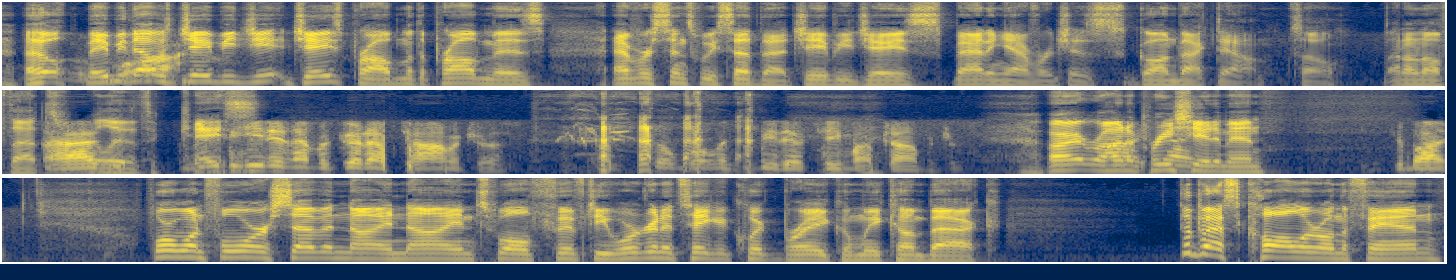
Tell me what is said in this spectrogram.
oh, maybe that was JBJ's problem, but the problem is, ever since we said that, JBJ's batting average has gone back down. So I don't know if that's Uh, really the case. Maybe he didn't have a good optometrist. I'm still willing to be their team optometrist. All right, Ron, All right, appreciate it, man. Goodbye. 414 799 1250. We're going to take a quick break when we come back. The best caller on the fan,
